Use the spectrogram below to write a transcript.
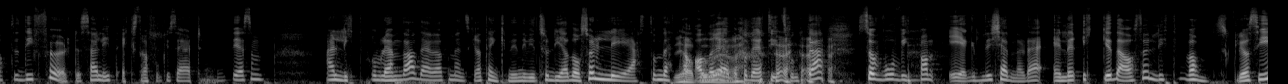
at de følte seg litt ekstra fokusert. Det som er litt problem da, det er jo at mennesker er tenkende individ, så de hadde også lest om De dette det, allerede ja. på det tidspunktet. Så hvorvidt man egentlig kjenner det eller ikke, det er også litt vanskelig å si.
